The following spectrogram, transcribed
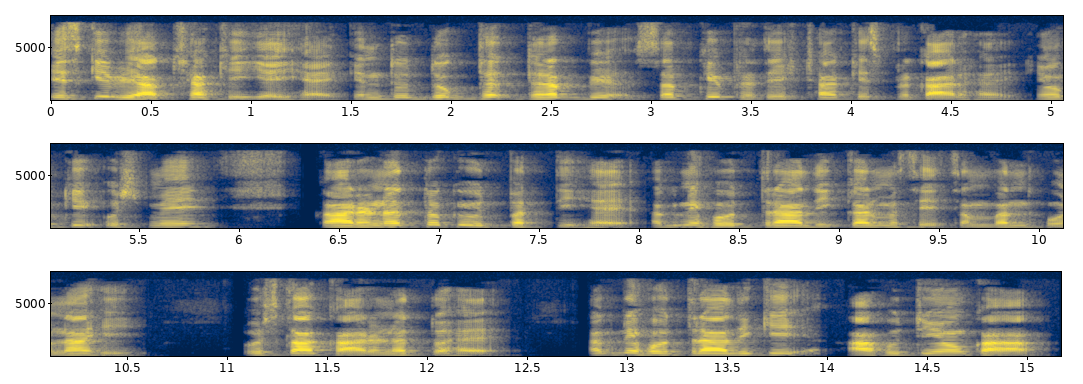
इसकी व्याख्या की गई है। किंतु दुग्ध, द्रव्य सबकी प्रतिष्ठा किस प्रकार है? क्योंकि उसमें कारणत्व की उत्पत्ति है। अग्निहोत्रादि कर्म से संबंध होना ही उसका कारणत्व है। अग्निहोत्रादि की आहुतियों का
